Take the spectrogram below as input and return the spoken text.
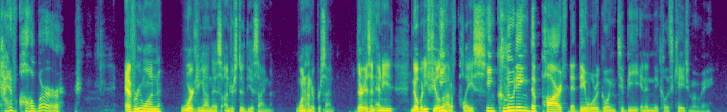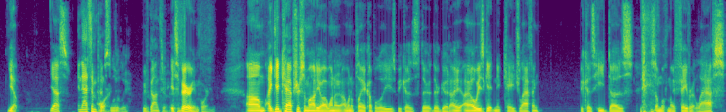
kind of all were everyone working on this understood the assignment 100%. There isn't any nobody feels In- out of place. including the part that they were going to be in a Nicolas Cage movie, Yep. Yes, and that's important. absolutely. We've gone through. It's very important. Um, I did capture some audio. I want to I want to play a couple of these because they're they're good. I, I always get Nick Cage laughing because he does some of my favorite laughs,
